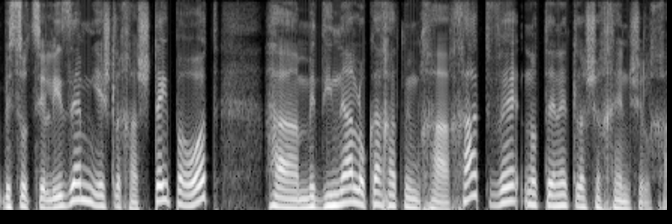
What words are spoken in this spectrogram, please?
בסוציאליזם יש לך שתי פרות, המדינה לוקחת ממך אחת ונותנת לשכן שלך.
